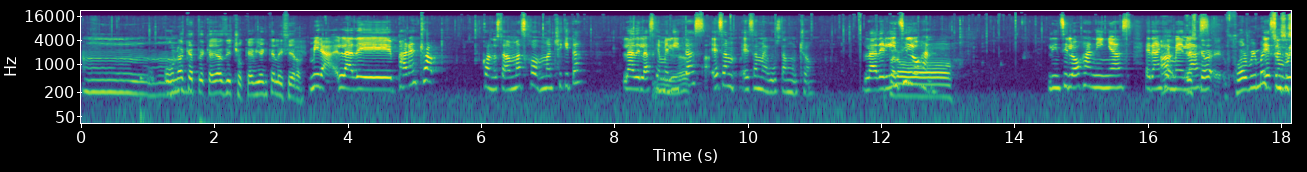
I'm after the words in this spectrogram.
mm, Una que te que hayas dicho, qué bien que le hicieron. Mira, la de Parent Trap, cuando estaba más, más chiquita. La de las gemelitas. Esa, esa me gusta mucho. La de Lindsay Lohan. Lindsay Lohan, niñas, eran Ah, gemelas. es que era- ¿Fue remake? Es sí, un sí, sí, me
